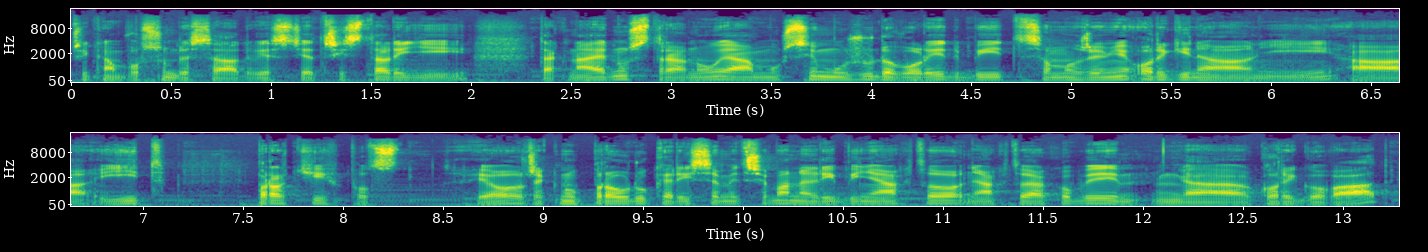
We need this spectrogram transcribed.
říkám 80, 200, 300 lidí, tak na jednu stranu já musím můžu dovolit být samozřejmě originální a jít proti jo, řeknu proudu, který se mi třeba nelíbí, nějak to, nějak to jakoby korigovat,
